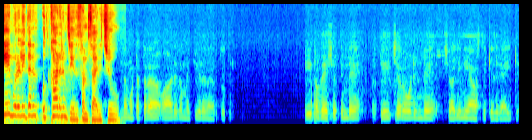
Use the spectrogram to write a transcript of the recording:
കെ മുരളീധരൻ ഉദ്ഘാടനം ചെയ്ത് സംസാരിച്ചു. മുട്ടത്തറ വാർഡ് കമ്മിറ്റിയുടെ നേതൃത്വത്തിൽ ഈ പ്രദേശത്തിന്റെ പ്രത്യേകിച്ച് റോഡിന്റെ ശോചനീയാവസ്ഥയ്ക്കെതിരായിട്ട്.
